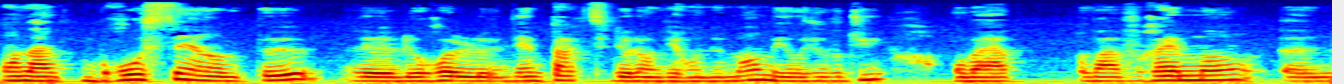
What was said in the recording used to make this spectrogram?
on a brossé un peu le, le rôle, l'impact de l'environnement, mais aujourd'hui, on va, on va vraiment, euh,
